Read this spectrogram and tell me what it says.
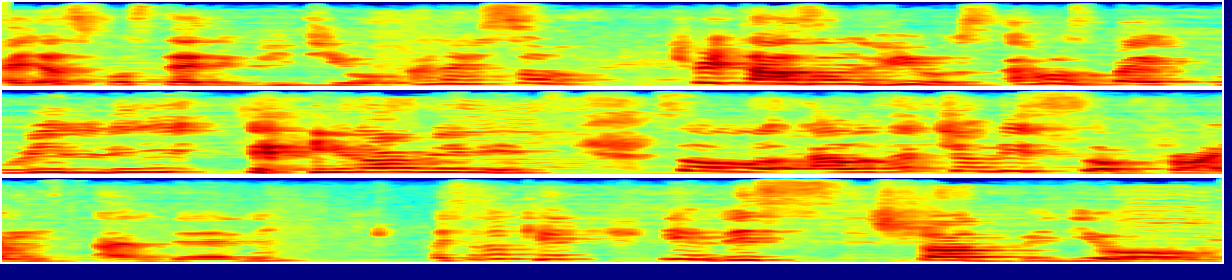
I just posted the video, and I saw 3,000 views. I was like, really? you don't mean it? So I was actually surprised, and then I said, okay, if this short video of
